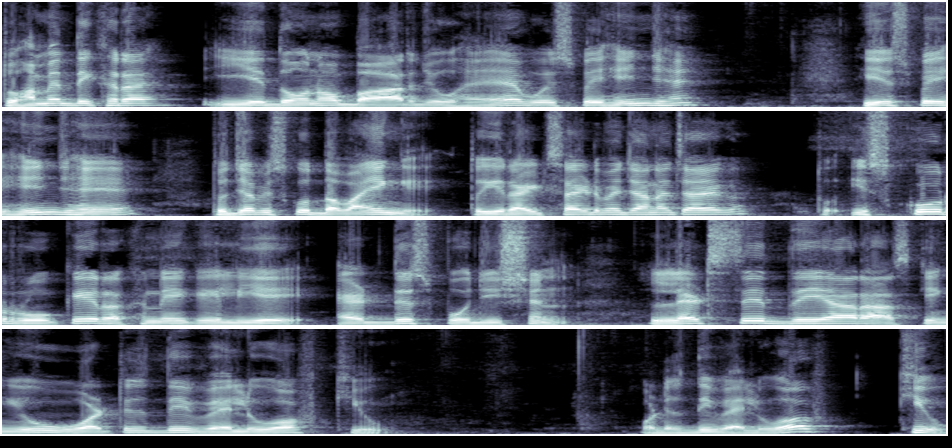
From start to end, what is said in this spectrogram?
तो हमें दिख रहा है, ये दोनों बार जो हैं, वो इस पर हिंज हैं। ये इस पर हिंज हैं तो जब इसको दबाएँगे तो ये राइट साइड में जाना चाहेगा। तो इसको रोके रखने के लिए एट this position let's say they are asking you what is the value of Q what is the value of Q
